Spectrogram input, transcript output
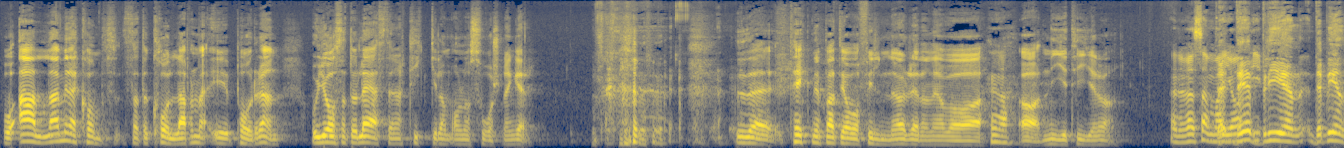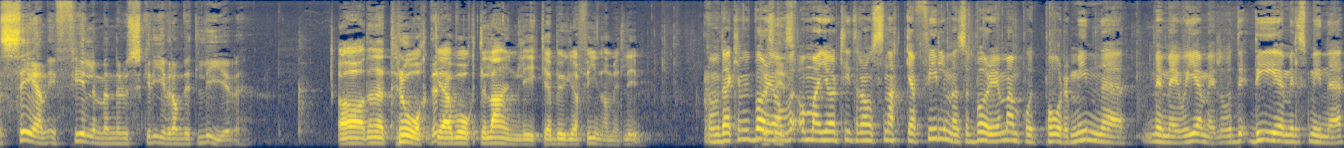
Och alla mina kompisar satt och kollade på de här porren. Och jag satt och läste en artikel om Arnold Schwarzenegger. det där tecknet på att jag var filmnörd redan när jag var Ja. ja, 9-10 då. Ja, det var samma. det, jag, det, blir en, det blir en scen i filmen när du skriver om ditt liv. Ja, den där tråkiga Walk the Line-lika biografin om mitt liv. Ja, men där kan vi börja. Om, om man gör Tittar de snackar filmen så börjar man på ett porrminne med mig och Emil. Och det, det är Emils minne.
